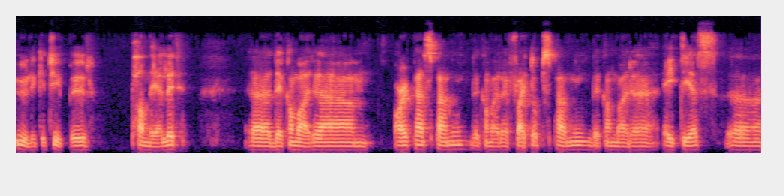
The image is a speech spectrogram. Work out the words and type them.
ulike typer paneler. Uh, det kan være um, RPAS panel, det kan være FlightOps panel, det kan være ATS uh,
